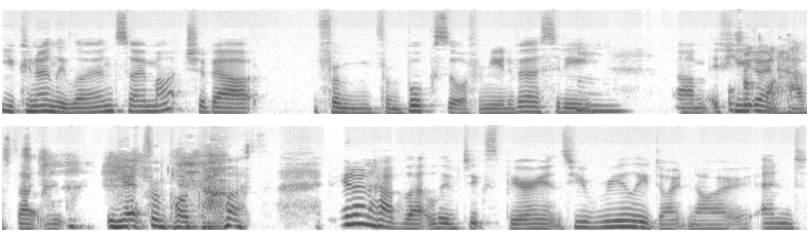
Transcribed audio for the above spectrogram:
you can only learn so much about from from books or from university. Mm. Um, if you don't podcasts. have that, yeah, from podcasts, if you don't have that lived experience, you really don't know. And,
